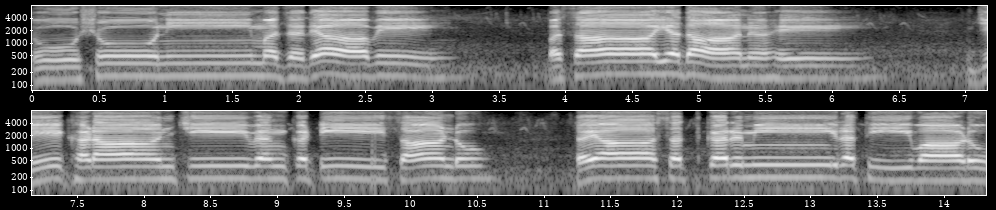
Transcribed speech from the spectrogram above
तोषोनी मज द्यावे पसायदान हे। जे खडांची व्यंकटी सांडो तया सत्कर्मी रती वाडो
